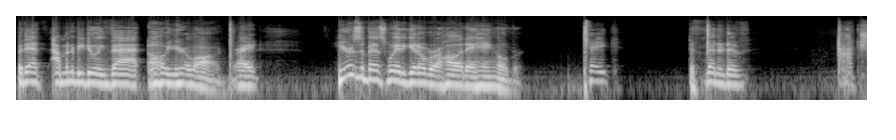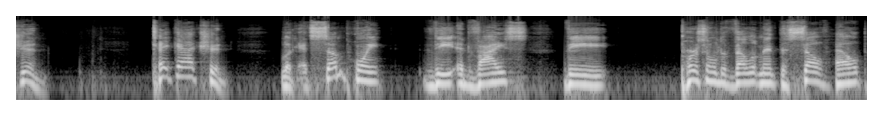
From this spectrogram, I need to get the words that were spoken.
but that, I'm going to be doing that all year long, right? Here's the best way to get over a holiday hangover take definitive action. Take action. Look, at some point, the advice, the personal development, the self help,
